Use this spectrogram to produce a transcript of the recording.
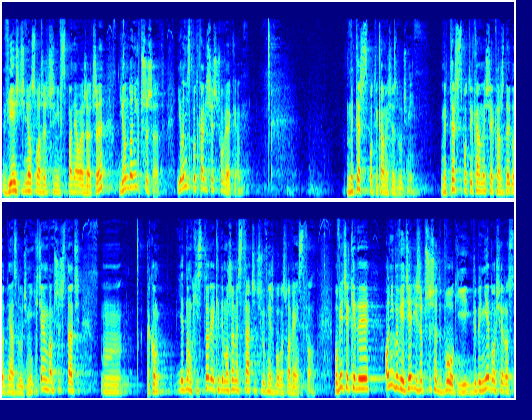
wieść niosła, że czyni wspaniałe rzeczy i on do nich przyszedł. I oni spotkali się z człowiekiem. My też spotykamy się z ludźmi. My też spotykamy się każdego dnia z ludźmi. I chciałem wam przeczytać mm, taką jedną historię, kiedy możemy stracić również błogosławieństwo. Bo wiecie, kiedy oni by wiedzieli, że przyszedł Bóg i gdyby niebo się roz,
